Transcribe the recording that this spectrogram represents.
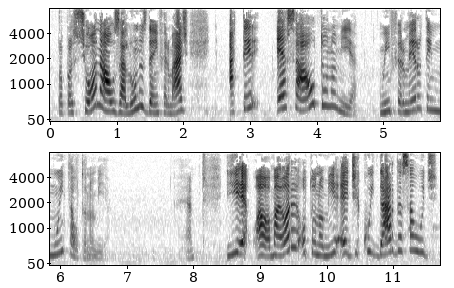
proporciona aos alunos da enfermagem a ter essa autonomia. O enfermeiro tem muita autonomia. Né? E é, a maior autonomia é de cuidar da saúde.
